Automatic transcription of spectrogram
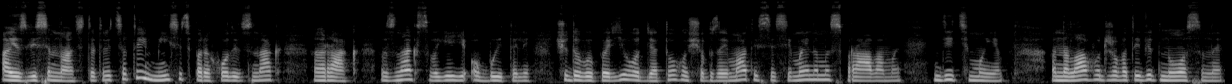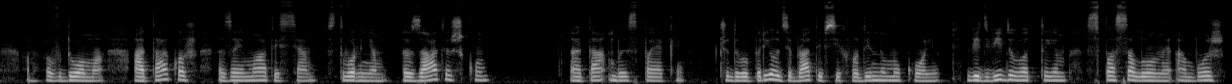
А із 18.30 місяць переходить знак рак, в знак своєї обителі. Чудовий період для того, щоб займатися сімейними справами, дітьми, налагоджувати відносини вдома, а також займатися створенням затишку та безпеки чудовий період зібрати всіх в родинному колі, відвідувати спа-салони або ж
